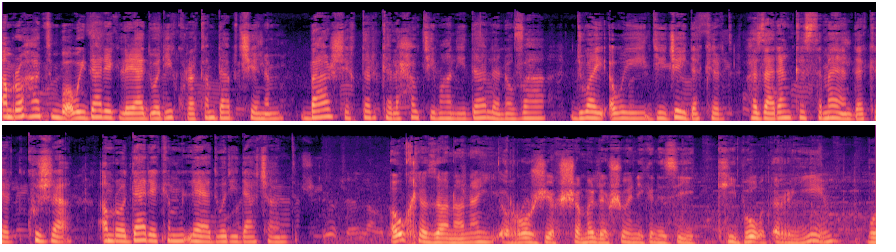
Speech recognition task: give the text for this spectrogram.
ئەمڕۆ هاتم بۆ ئەوەی دارێک لە یادوەریی کوڕەکەمدا بچێنم، بار شیختەر کە لە حەوتی مانگی دە لە نۆڤا دوای ئەوەی دیجەی دەکرد هەزاران کەس تەمایان دەکرد کوژرا ئەمڕۆ دارێکم لە یادوەری داچاند. ئەو خێزانانەی ڕۆژ یەکشەمە لە شوێنێکی نزیک کیبۆت ڕییم بۆ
